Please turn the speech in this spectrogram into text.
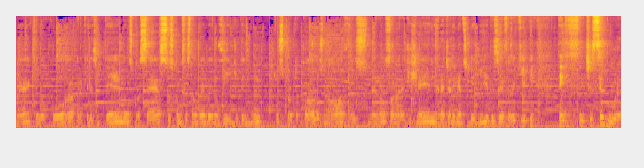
né, que ele ocorra para que eles entendam os processos. Como vocês estão vendo aí no vídeo, tem muitos protocolos novos, né, não só na área de higiene, área de alimentos e bebidas, e essa equipe tem que se sentir segura.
